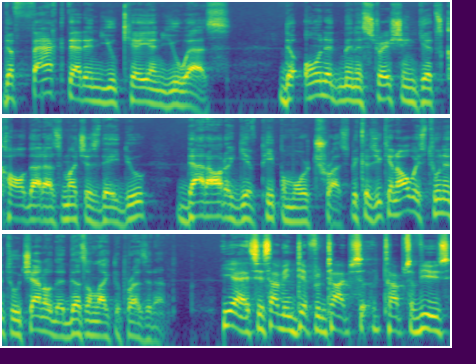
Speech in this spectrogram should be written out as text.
the fact that in UK and US, the own administration gets called out as much as they do, that ought to give people more trust because you can always tune into a channel that doesn't like the president. Yeah, it's just having different types types of views.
